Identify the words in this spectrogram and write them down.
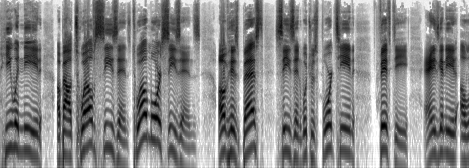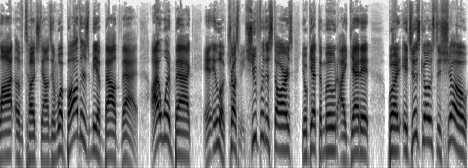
he would need about 12 seasons, 12 more seasons of his best season, which was 1450. And he's going to need a lot of touchdowns. And what bothers me about that, I went back and, and look, trust me, shoot for the stars. You'll get the moon. I get it. But it just goes to show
